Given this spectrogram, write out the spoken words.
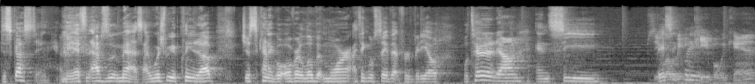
disgusting. I mean, it's an absolute mess. I wish we could clean it up just to kind of go over a little bit more. I think we'll save that for video. We'll tear it down and see See what we can Basically- keep, what we can't.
